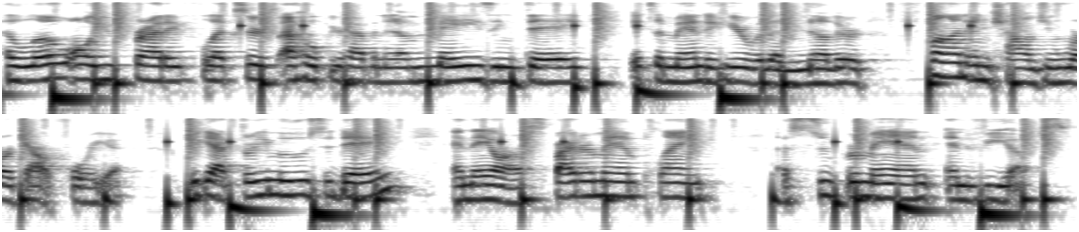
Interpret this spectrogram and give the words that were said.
Hello, all you Friday flexors. I hope you're having an amazing day. It's Amanda here with another fun and challenging workout for you. We got three moves today, and they are a Spider Man plank, a Superman, and V ups.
